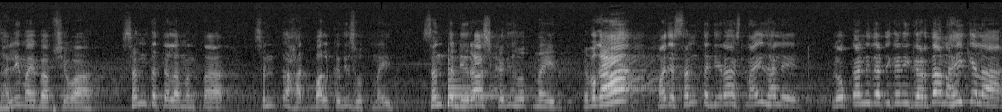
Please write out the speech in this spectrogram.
झाली मायबाप सेवा. संत त्याला म्हणतात संत हातबाल कधीच होत नाहीत. संत निराश कधीच होत नाहीत. हे बघा माझे संत निराश नाही झाले. लोकांनी त्या ठिकाणी गर्दा नाही केला.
